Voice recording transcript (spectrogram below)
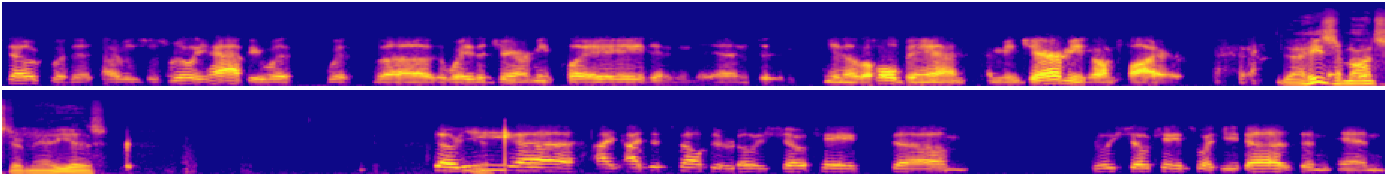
stoked with it. I was just really happy with with uh, the way that Jeremy played and and you know the whole band. I mean, Jeremy's on fire. Yeah, he's a monster, man. He is. So he, uh, I, I just felt it really showcased, um, really showcase what he does, and and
